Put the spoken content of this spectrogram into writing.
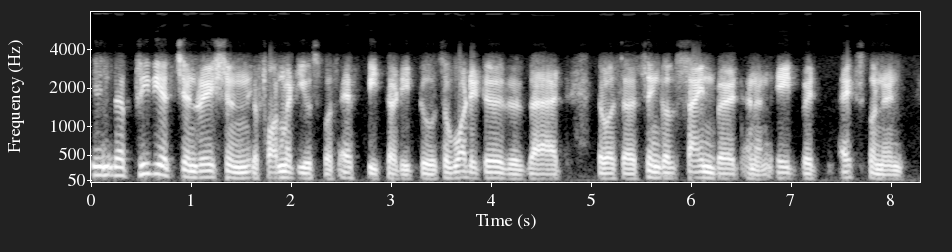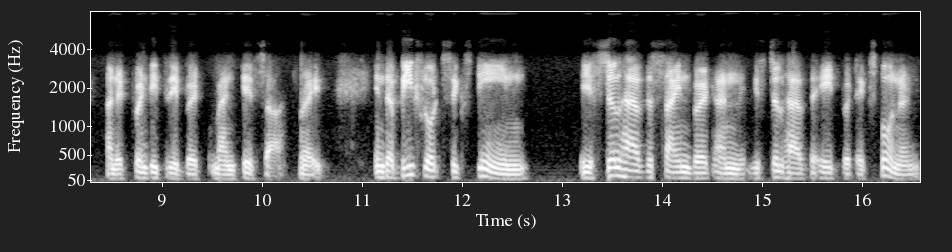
In the previous generation, the format used was FP32. So what it is is that there was a single sign bit and an 8-bit exponent and a 23-bit mantissa, right? In the bfloat 16, you still have the sign bit and you still have the 8-bit exponent,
